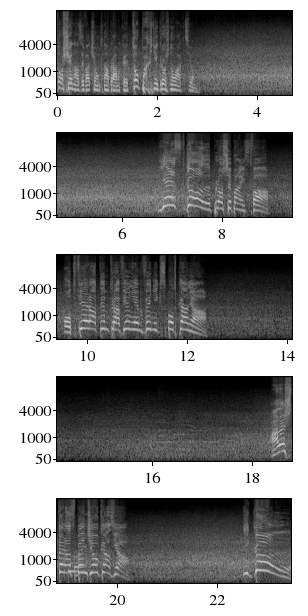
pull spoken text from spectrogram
To się nazywa ciąg na bramkę. To pachnie groźną akcją. Jest gol, proszę Państwa! Otwiera tym trafieniem wynik spotkania. Ależ teraz będzie okazja. I gol!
